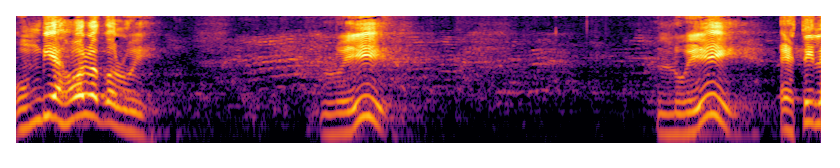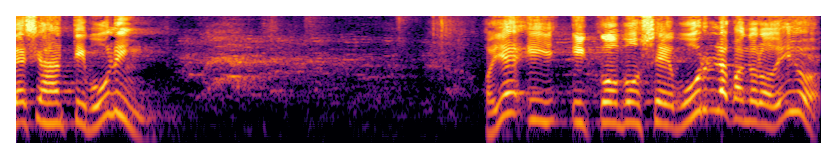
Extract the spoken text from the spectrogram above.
Un viejólogo, Luis. Luis. Luis, esta iglesia es anti-bullying. Oye, y, y como se burla cuando lo dijo.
